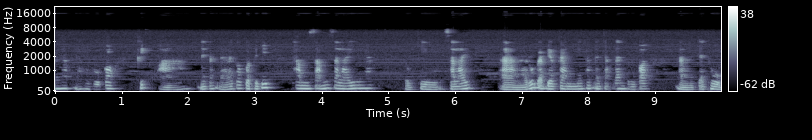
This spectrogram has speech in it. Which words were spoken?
นะครับนะคุณครูก็คลิกขวานะครับนะแล้วก็กดไปที่ทำซ้ำสไลด์นะครับโอเคสไลด์รูปแบบเดียวกันนะครับนะจากด้านบนก็จะถูก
